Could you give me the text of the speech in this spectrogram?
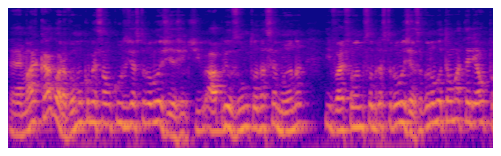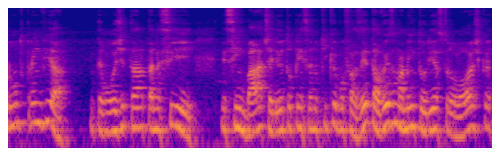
é, marcar agora, vamos começar um curso de astrologia. A gente abre o Zoom toda semana e vai falando sobre astrologia. Só que eu não vou ter um material pronto para enviar. Então hoje está tá nesse, nesse embate ali, eu estou pensando o que, que eu vou fazer, talvez uma mentoria astrológica,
